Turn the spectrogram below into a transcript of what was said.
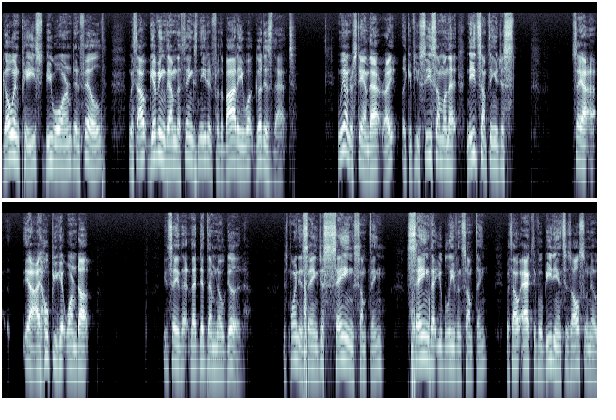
Go in peace, be warmed and filled, without giving them the things needed for the body, what good is that? We understand that, right? Like if you see someone that needs something, you just say, Yeah, I hope you get warmed up you say that that did them no good. His point is saying just saying something, saying that you believe in something without active obedience is also no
